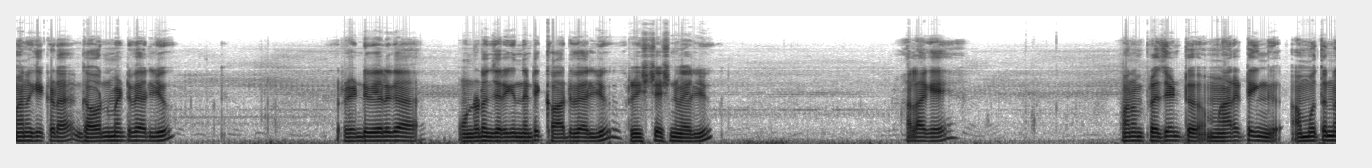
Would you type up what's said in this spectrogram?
మనకి ఇక్కడ గవర్నమెంట్ వాల్యూ రెండు వేలుగా ఉండడం జరిగిందండి కార్డ్ వాల్యూ రిజిస్ట్రేషన్ వాల్యూ. అలాగే మనం ప్రజెంట్ మార్కెటింగ్ అమ్ముతున్న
